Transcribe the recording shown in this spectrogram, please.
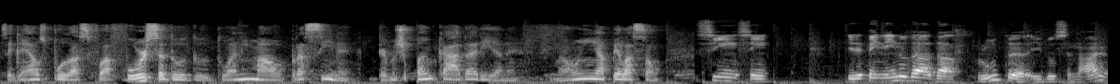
você ganhar os, a, força do, do, do, animal pra si, né? Em termos de pancadaria, né? Não em apelação. Sim, sim. E dependendo da, da fruta e do cenário,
